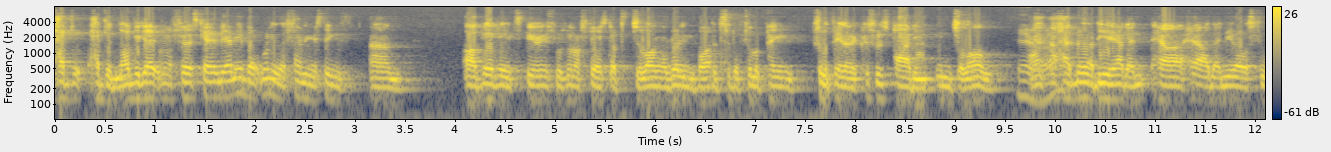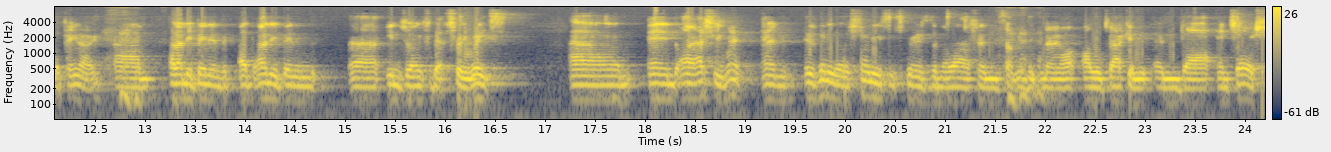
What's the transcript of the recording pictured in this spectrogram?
had to, had to navigate when I first came down here. But one of the funniest things um, I've ever experienced was when I first got to Geelong. I got invited to the Philippine Filipino Christmas party in Geelong. Yeah, I, I had no idea how they, how, how they knew I was Filipino. Um, I'd only been in the, I'd only been in, uh, in Geelong for about three weeks. Um, and I actually went, and it was one of the funniest experiences of my life, and something that you know I, I look back and and, uh, and cherish.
